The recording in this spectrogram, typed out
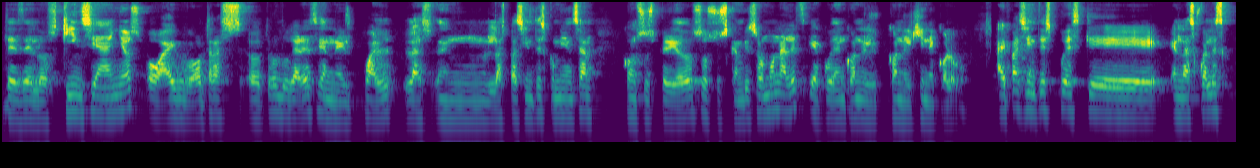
desde los 15 años o hay otras, otros lugares en el cual las, las pacientes comienzan con sus periodos o sus cambios hormonales y acuden con el, con el ginecólogo. Hay pacientes pues que en las cuales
